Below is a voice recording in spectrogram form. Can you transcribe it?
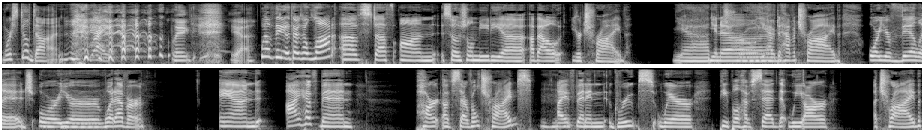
we're still done, right. like, yeah, Well, there- there's a lot of stuff on social media about your tribe. yeah. you know you have to have a tribe or your village or your mm-hmm. whatever. And i have been part of several tribes. Mm-hmm. I've been in groups where people have said that we are a tribe.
